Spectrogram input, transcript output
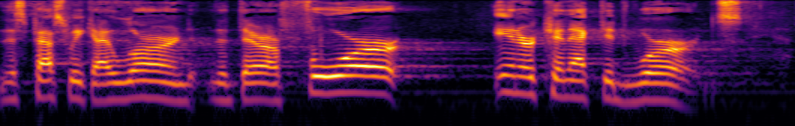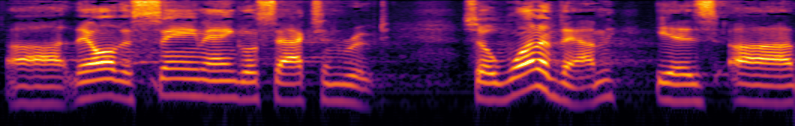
this past week I learned that there are four interconnected words. Uh, they all have the same Anglo Saxon root. So one of them is uh,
